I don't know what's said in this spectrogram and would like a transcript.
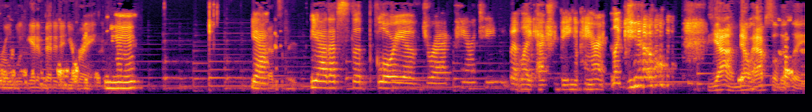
world will get embedded in your brain. Mm-hmm. Yeah. That's yeah, that's the glory of drag parenting, but like actually being a parent, like, you know? yeah, no, absolutely.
